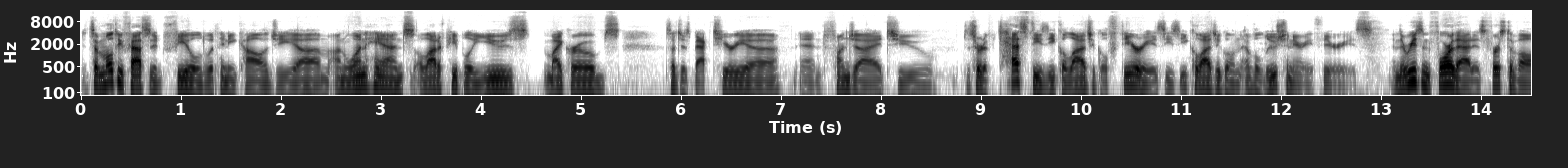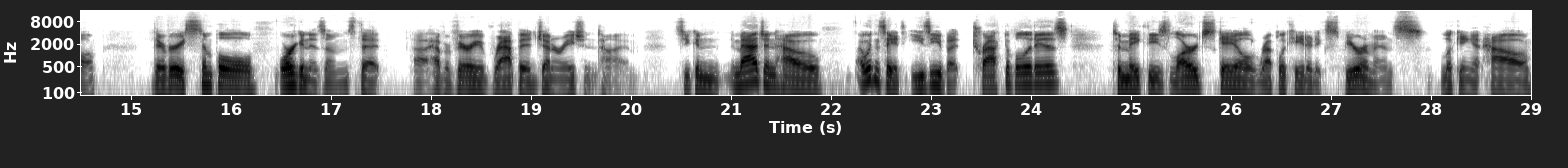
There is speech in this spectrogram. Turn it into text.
it's a multifaceted field within ecology. Um, on one hand, a lot of people use microbes such as bacteria and fungi to to sort of test these ecological theories, these ecological and evolutionary theories. And the reason for that is, first of all, they're very simple organisms that uh, have a very rapid generation time. So you can imagine how I wouldn't say it's easy, but tractable it is to make these large scale replicated experiments looking at how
